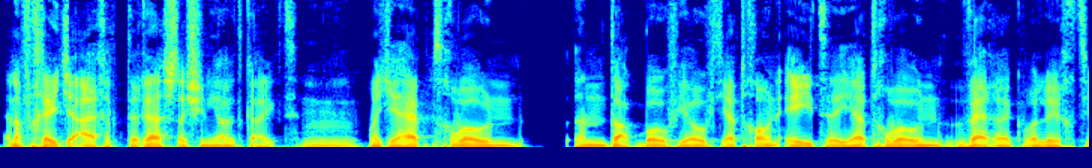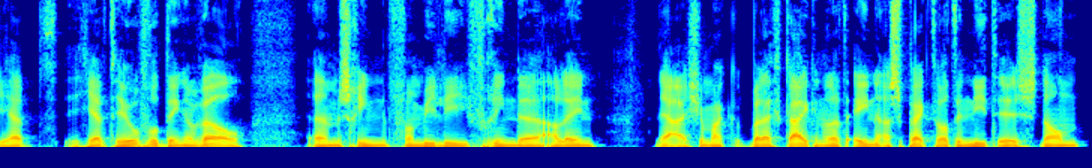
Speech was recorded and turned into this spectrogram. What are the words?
En dan vergeet je eigenlijk de rest als je niet uitkijkt. Hmm. Want je hebt gewoon een dak boven je hoofd. Je hebt gewoon eten. Je hebt gewoon werk wellicht. Je hebt, je hebt heel veel dingen wel. Eh, misschien familie, vrienden. Alleen, ja, als je maar blijft kijken naar dat ene aspect wat er niet is, dan,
